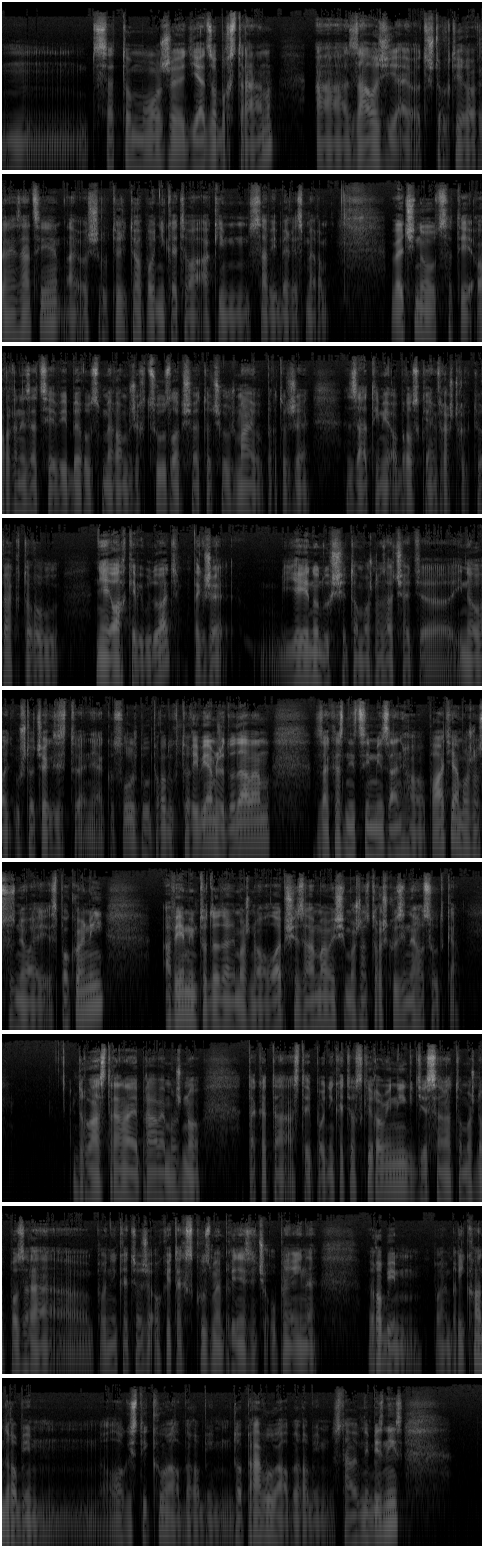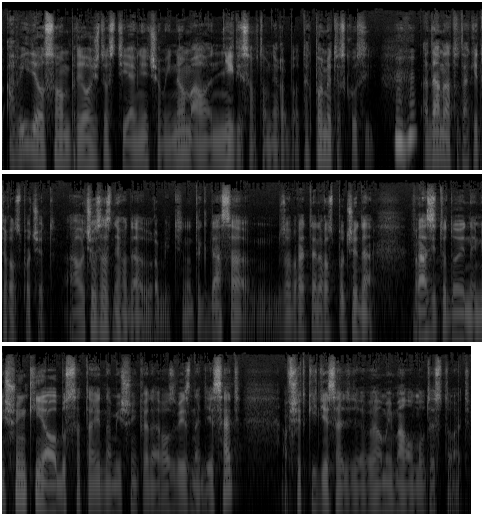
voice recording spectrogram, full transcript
mm, sa to môže diať z oboch strán a záleží aj od štruktúry organizácie, aj od štruktúry toho podnikateľa, akým sa vyberie smerom. Väčšinou sa tie organizácie vyberú smerom, že chcú zlepšovať to, čo už majú, pretože za tým je obrovská infraštruktúra, ktorú nie je ľahké vybudovať. Takže je jednoduchšie to možno začať e, inovovať už to, čo existuje. Nejakú službu, produkt, ktorý viem, že dodávam, zákazníci mi za ňoho platia, možno sú s ňou aj spokojní a viem im to dodať možno lepšie, zaujímavejšie, možno trošku z iného súdka. Druhá strana je práve možno taká tá z tej podnikateľskej roviny, kde sa na to možno pozera e, podnikateľ, že OK, tak skúsme priniesť niečo úplne iné. Robím, poviem príklad, robím logistiku, alebo robím dopravu, alebo robím stavebný biznis a videl som príležitosti aj v niečom inom, ale nikdy som v tom nerobil. Tak poďme to skúsiť. Uh-huh. A dám na to takýto rozpočet. Ale čo sa z neho dá urobiť? No tak dá sa zobrať ten rozpočet a vraziť to do jednej myšlienky, alebo sa tá jedna myšlienka dá rozviezť na 10 a všetkých 10 veľmi málo otestovať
